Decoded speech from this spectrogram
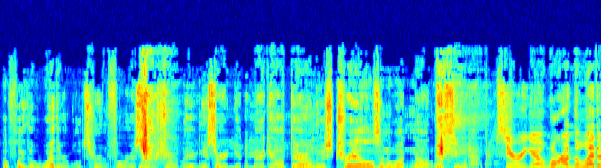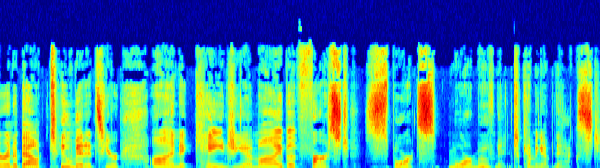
hopefully the weather will turn for us here shortly. We can start getting back out there on those trails and whatnot. We'll see what happens. there we go. More on the weather in about two minutes here on KGMI. But first, sports, more movement coming up next.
